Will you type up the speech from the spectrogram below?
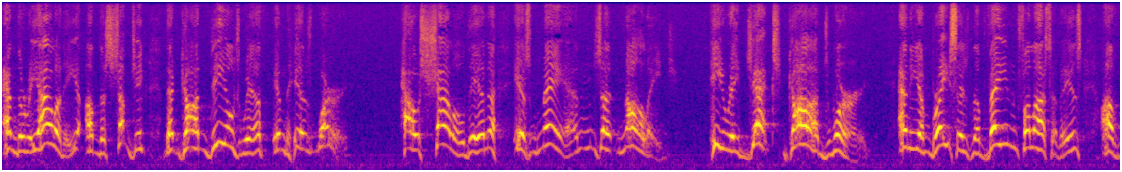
and the reality of the subject that God deals with in his word. How shallow then is man's knowledge. He rejects God's word and he embraces the vain philosophies of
